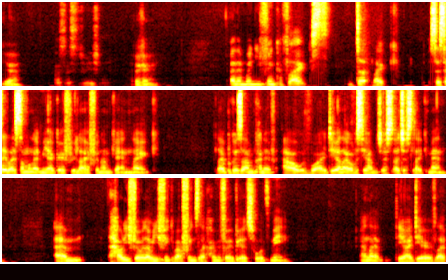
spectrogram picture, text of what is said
Yeah. that's the situation. Okay. And then when you think of like, that like, so say like someone like me, I go through life and I'm getting like, like because I'm kind of out with what I do, and like obviously I'm just I just like men. Um, how do you feel that when you think about things like homophobia towards me, and like the idea of like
